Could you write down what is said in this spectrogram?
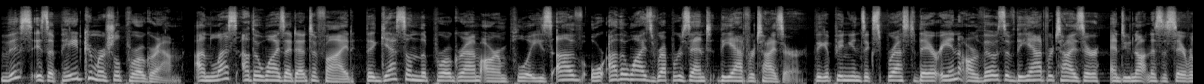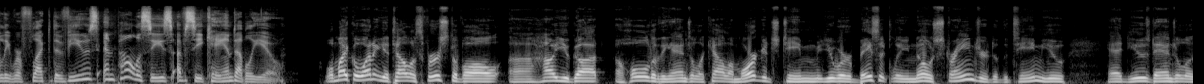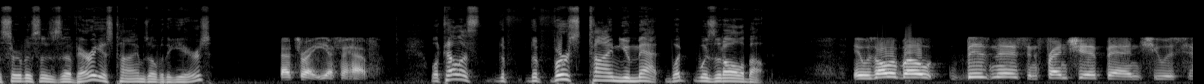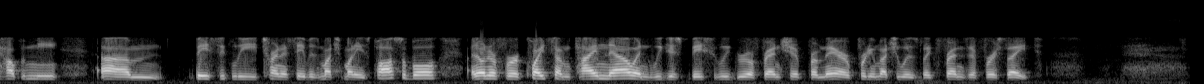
This is a paid commercial program. Unless otherwise identified, the guests on the program are employees of or otherwise represent the advertiser. The opinions expressed therein are those of the advertiser and do not necessarily reflect the views and policies of CKNW. Well, Michael, why don't you tell us first of all uh, how you got a hold of the Angela Calla mortgage team? You were basically no stranger to the team. You had used Angela's services uh, various times over the years. That's right. Yes, I have. Well, tell us the the first time you met. What was it all about? It was all about business and friendship, and she was helping me. Um, basically trying to save as much money as possible. I known her for quite some time now, and we just basically grew a friendship from there. Pretty much, it was like friends at first sight.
